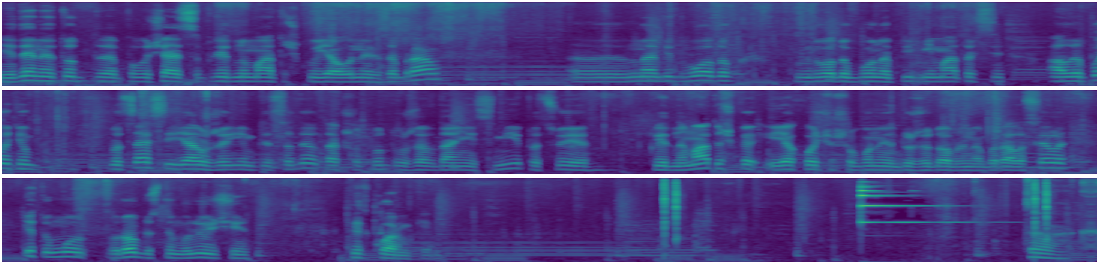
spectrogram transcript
Єдине тут, виходить, плідну маточку я у них забрав е, на відводок. Відводок був на плідній маточці, але потім в процесі я вже їм підсадив, так що тут вже в даній сім'ї працює плідна маточка, і я хочу, щоб вони дуже добре набирали сили, і тому роблю стимулюючі підкормки. Так.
